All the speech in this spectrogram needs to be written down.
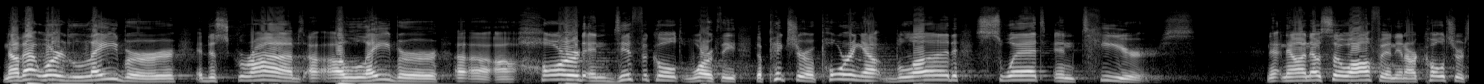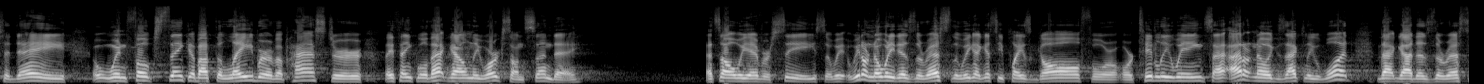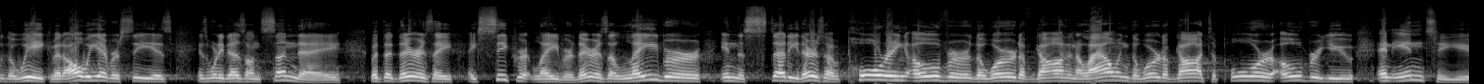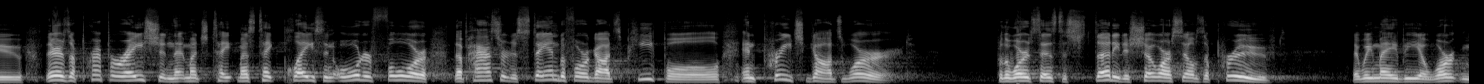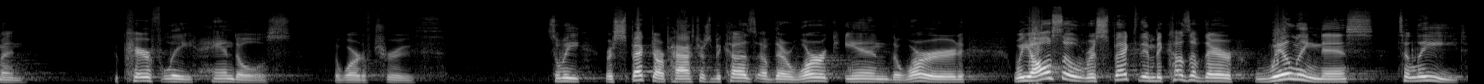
Now, that word labor describes a, a labor, a, a, hard and difficult work, the, the picture of pouring out blood, sweat, and tears. Now, now, I know so often in our culture today, when folks think about the labor of a pastor, they think, well, that guy only works on Sunday. That's all we ever see. So we, we don't know what he does the rest of the week. I guess he plays golf or, or tiddlywinks. I, I don't know exactly what that guy does the rest of the week, but all we ever see is, is what he does on Sunday. But that there is a, a secret labor. There is a labor in the study. There's a pouring over the Word of God and allowing the Word of God to pour over you and into you. There's a preparation that must take, must take place in order for the pastor to stand before God's people and preach God's word. For the word says to study to show ourselves approved, that we may be a workman who carefully handles the word of truth. So we respect our pastors because of their work in the word. We also respect them because of their willingness to lead.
